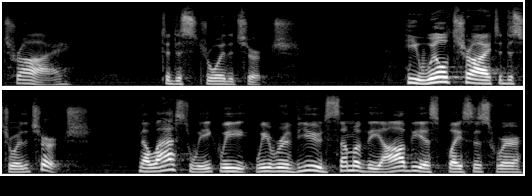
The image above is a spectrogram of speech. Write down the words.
try to destroy the church. He will try to destroy the church. Now, last week we, we reviewed some of the obvious places where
